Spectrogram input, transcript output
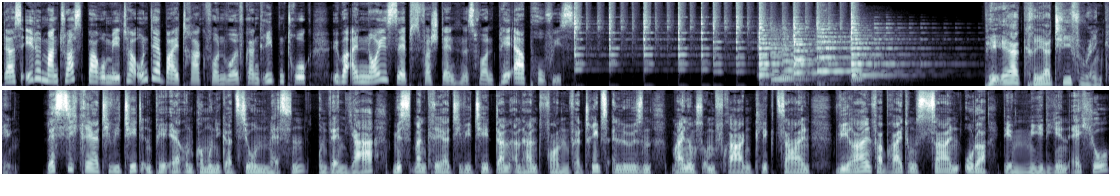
das Edelmann Trust Barometer und der Beitrag von Wolfgang Griepentrog über ein neues Selbstverständnis von PR-Profis. PR-Kreativ-Ranking Lässt sich Kreativität in PR und Kommunikation messen? Und wenn ja, misst man Kreativität dann anhand von Vertriebserlösen, Meinungsumfragen, Klickzahlen, viralen Verbreitungszahlen oder dem Medienecho?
